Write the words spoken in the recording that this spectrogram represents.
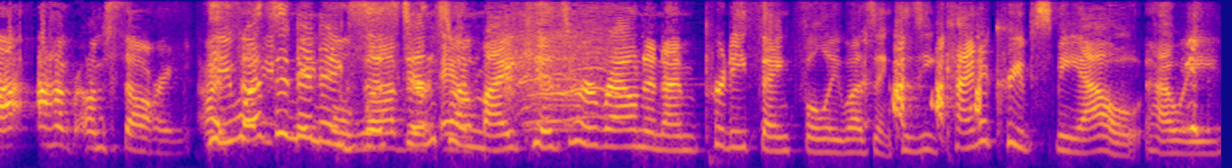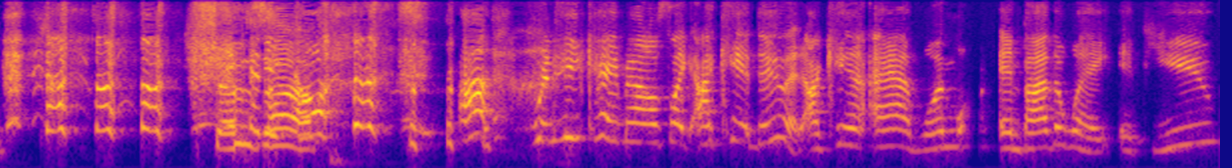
I, am sorry. He wasn't in existence when my kids were around, and I'm pretty thankful he wasn't because he kind of creeps me out how he shows he up. Called, I, when he came out, I was like, I can't do it. I can't add one more. And by the way, if you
